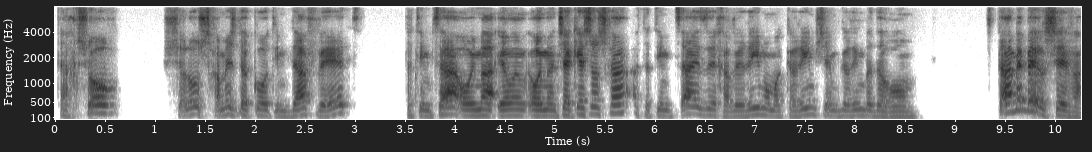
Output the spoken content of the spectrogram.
תחשוב שלוש, חמש דקות עם דף ועט, אתה תמצא, או עם, או עם אנשי הקשר שלך, אתה תמצא איזה חברים או מכרים שהם גרים בדרום. סתם בבאר שבע.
